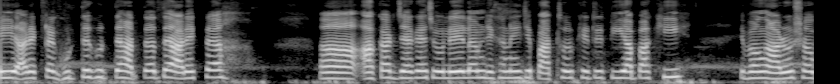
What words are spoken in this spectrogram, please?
এই আরেকটা ঘুরতে ঘুরতে, হাঁটতে হাঁটতে আরেকটা আঁকার জায়গায় চলে এলাম, যেখানে এই যে পাথর কেটে টিয়া পাখি এবং আরও সব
